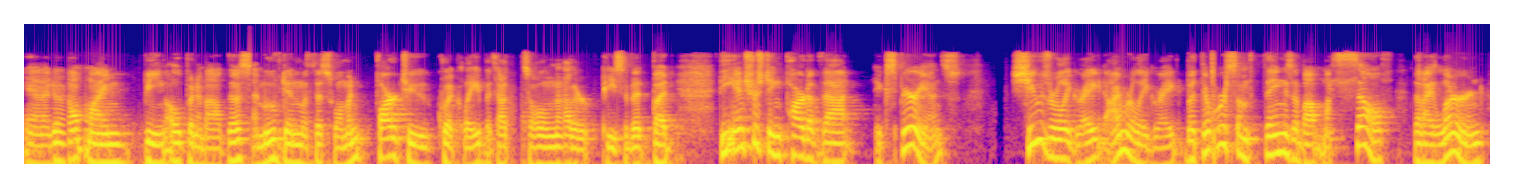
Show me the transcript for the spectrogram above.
And I don't mind being open about this. I moved in with this woman far too quickly, but that's a whole other piece of it. But the interesting part of that experience. She was really great. I'm really great. But there were some things about myself that I learned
